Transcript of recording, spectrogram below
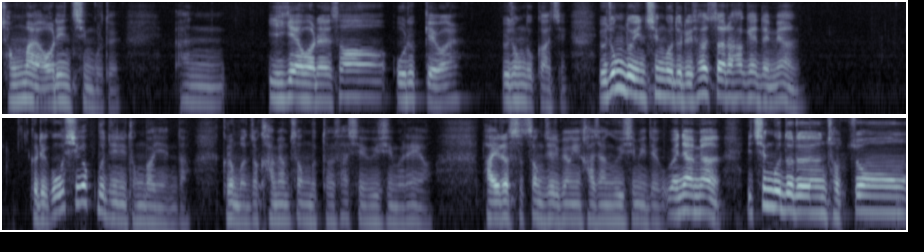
정말 어린 친구들 한 2개월에서 5, 6개월 요 정도까지 요 정도인 친구들이 설사를 하게 되면 그리고 식욕부진이 동반이 된다. 그럼 먼저 감염성부터 사실 의심을 해요. 바이러스성 질병이 가장 의심이 되고 왜냐하면 이 친구들은 접종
